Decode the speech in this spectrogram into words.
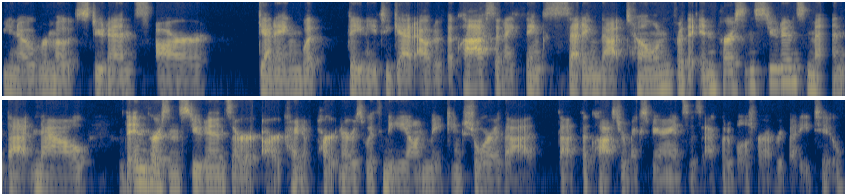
you know, remote students are getting what they need to get out of the class. And I think setting that tone for the in person students meant that now the in person students are, are kind of partners with me on making sure that that the classroom experience is equitable for everybody too.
